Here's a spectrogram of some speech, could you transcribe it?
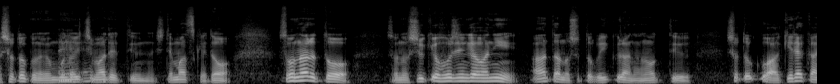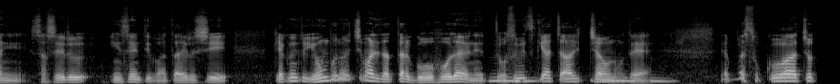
所得の4分の1までっていうのにしてますけど、そうなるとその宗教法人側にあなたの所得いくらなのっていう所得を明らかにさせるインセンティブを与えるし逆に言うと4分の1までだったら合法だよねってお墨付きやっちゃうので、やっぱりそこはちょっ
